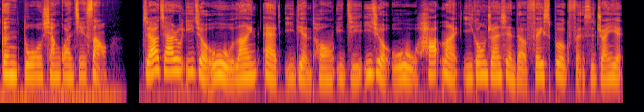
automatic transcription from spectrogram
更多相关介绍。只要加入一九五五 Line at 疑点通以及一九五五 Hotline 移工专线的 Facebook 粉丝专业，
